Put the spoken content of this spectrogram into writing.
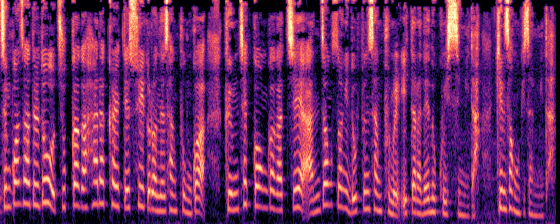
증권사들도 주가가 하락할 때 수익을 얻는 상품과 금 채권과 같이 안정성이 높은 상품을 잇따라 내놓고 있습니다. 김성호 기자입니다.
